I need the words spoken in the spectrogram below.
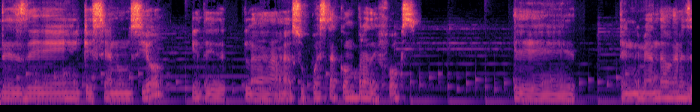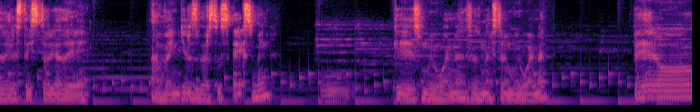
desde que se anunció la supuesta compra de Fox, eh, me han dado ganas de ver esta historia de Avengers vs. X-Men, uh. que es muy buena, es una historia muy buena, pero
